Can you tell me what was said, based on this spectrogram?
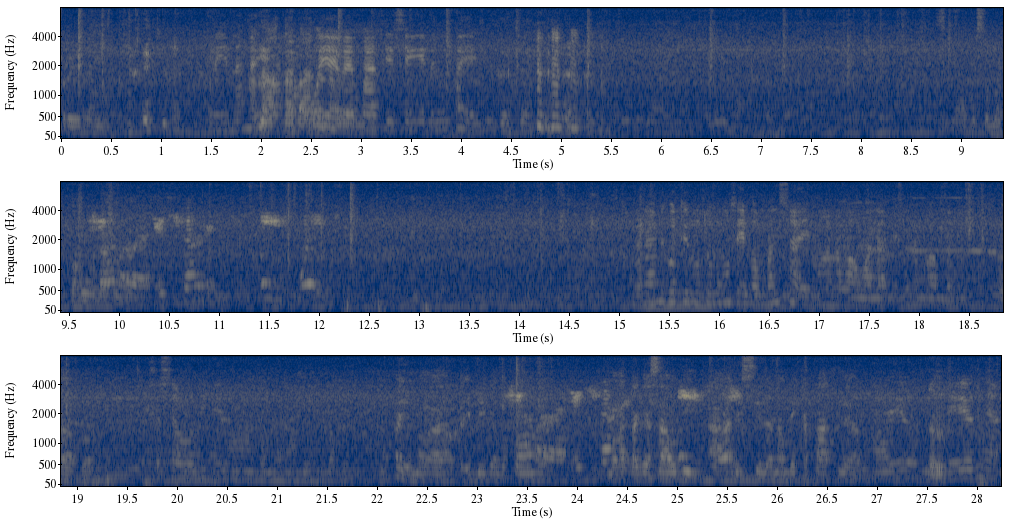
Pray lang. pray na nga. Taba- Yung taba ako na eh, lang. may pasisingilin pa eh. gusto magpahula. Marami ko tinutulungan sa ibang bansa eh, mga nawawala nila, nababalo. Apo. Sa Saudi, nila mga tulungan. Ay, yung mga kaibigan ko pong mga taga-Saudi, aalis sila ng may kapatner. Ayun, ayun nga.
